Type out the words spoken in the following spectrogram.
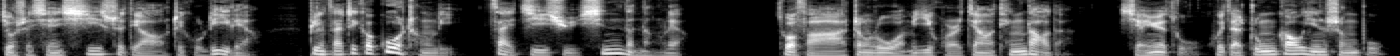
就是先稀释掉这股力量，并在这个过程里再积蓄新的能量。做法正如我们一会儿将要听到的，弦乐组会在中高音声部。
